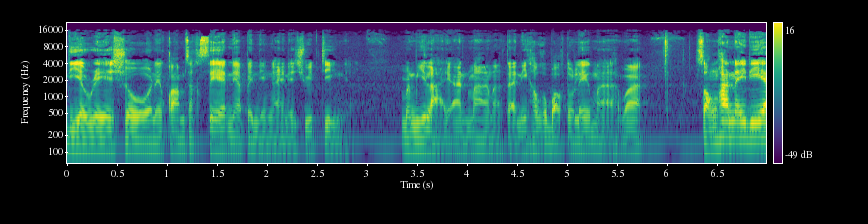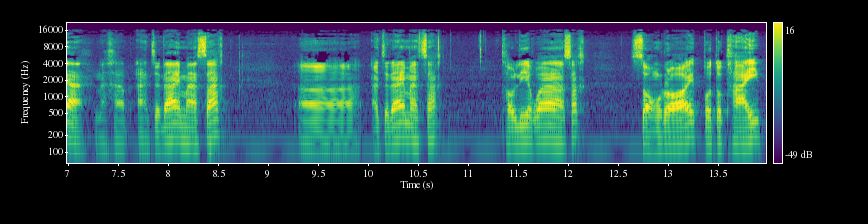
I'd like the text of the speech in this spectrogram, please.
เดีย ratio ในความ success เนี่ยเป็นยังไงในชีวิตจริงเนี่ย มันมีหลายอันมากนะ แต่นี้เขาก็บอกตัวเลขมาว่า 2,000 ไอเดียนะครับ อาจจะได้มาสักอาจจะได้มาสักเขาเรียกว่าสัก 200 prototype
